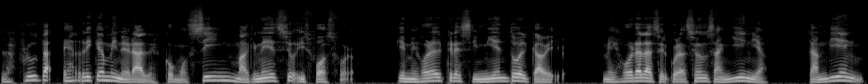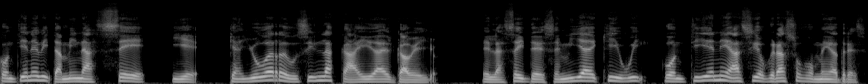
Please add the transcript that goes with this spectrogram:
La fruta es rica en minerales como zinc, magnesio y fósforo, que mejora el crecimiento del cabello, mejora la circulación sanguínea. También contiene vitamina C y E, que ayuda a reducir la caída del cabello. El aceite de semilla de kiwi contiene ácidos grasos omega 3,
